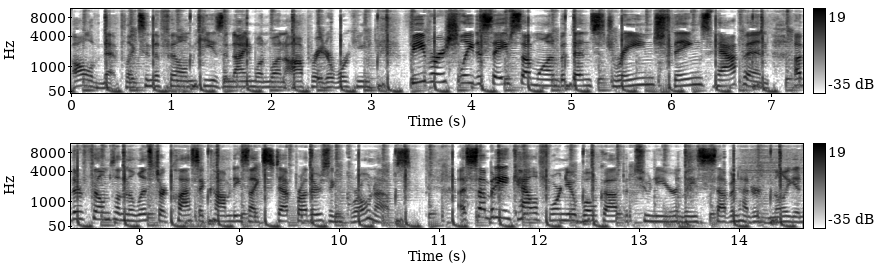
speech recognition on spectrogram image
all of Netflix. In the film, he's a 911 operator working feverishly to save someone, but then strange things happen. Other films on the list are classic comedies like Step Brothers and Grown Ups. Uh, somebody in California woke up to nearly 700 million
